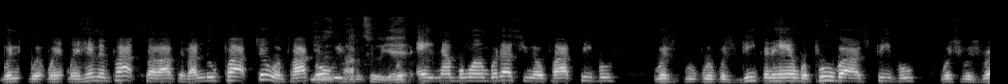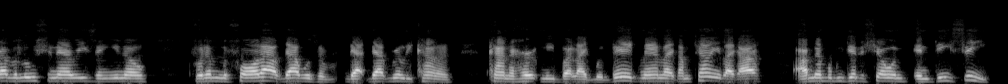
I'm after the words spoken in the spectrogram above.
when when when him and Pac fell out because I knew Pac too, and Pac You always Pac was, too, yeah. was a number one with us. You know, Pac peoples was was, was deep in hand with Puba's people, which was revolutionaries, and you know, for them to fall out, that was a that that really kind of kind of hurt me. But like with Big man, like I'm telling you, like I I remember we did a show in, in D.C.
